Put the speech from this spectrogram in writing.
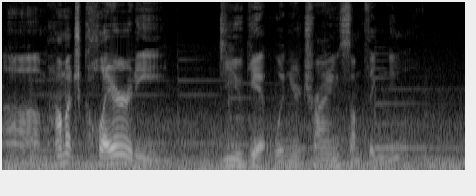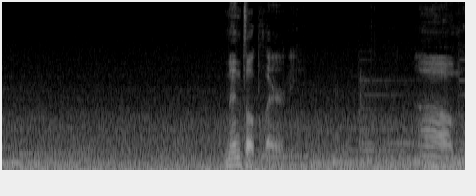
Um, how much clarity do you get when you're trying something new? Mental clarity. Um,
